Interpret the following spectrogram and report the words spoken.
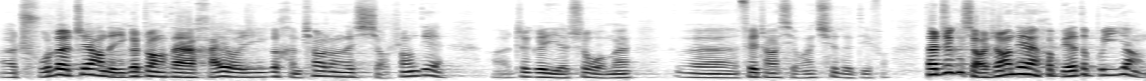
呃，除了这样的一个状态，还有一个很漂亮的小商店，啊，这个也是我们呃非常喜欢去的地方。但这个小商店和别的不一样，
